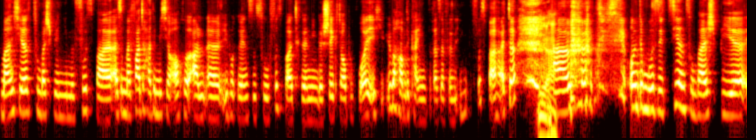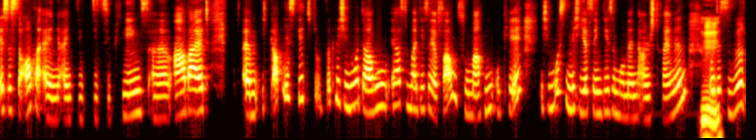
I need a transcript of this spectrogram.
Manche zum Beispiel nehmen Fußball. Also mein Vater hatte mich ja auch äh, übrigens zu Fußballtraining geschickt, obwohl ich überhaupt kein Interesse für Fußball hatte. Ja. Ähm, und musizieren zum Beispiel ist es auch eine, eine Disziplinsarbeit. Äh, ähm, ich glaube, es geht wirklich nur darum, erst einmal diese Erfahrung zu machen, okay, ich muss mich jetzt in diesem Moment anstrengen mhm. und das, wird,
